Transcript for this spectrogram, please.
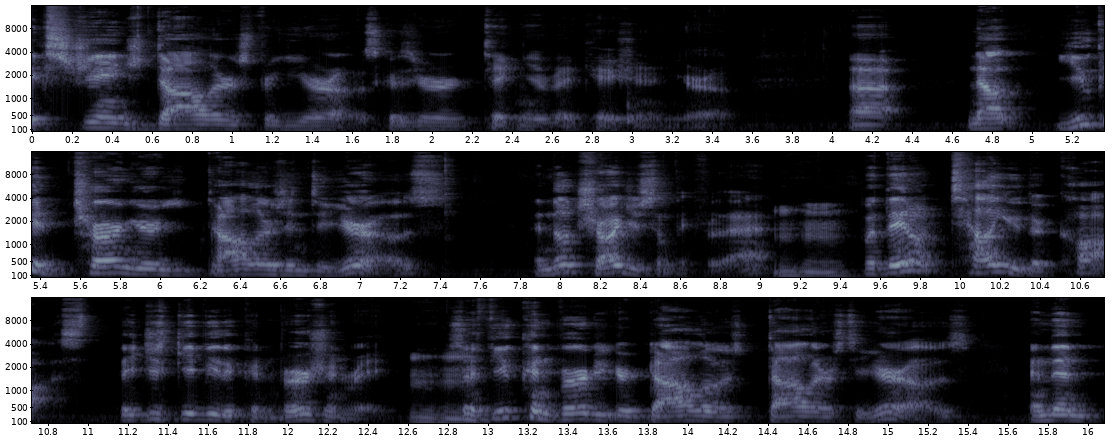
exchange dollars for euros because you're taking a vacation in Europe. Uh, now you can turn your dollars into euros, and they'll charge you something for that. Mm-hmm. But they don't tell you the cost. They just give you the conversion rate. Mhm. So if you converted your dollars dollars to euros and then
